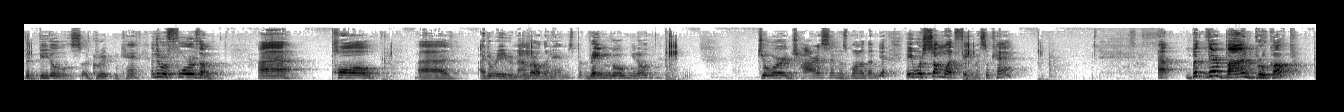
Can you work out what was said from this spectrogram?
The Beatles a group, okay, and there were four of them. Uh, Paul, uh, I don't really remember all the names, but Ringo, you know, George Harrison was one of them. Yeah, they were somewhat famous, okay? Uh, but their band broke up.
